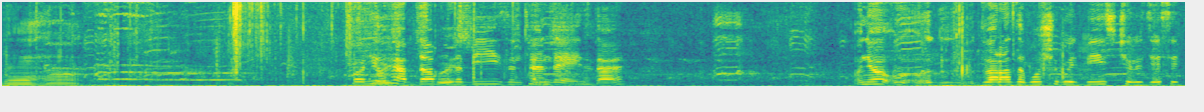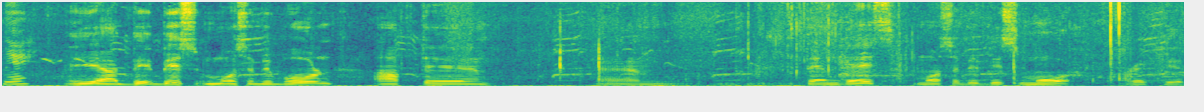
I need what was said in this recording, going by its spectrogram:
hmm So he'll Squeeze, have double the squeeze. bees in 10 days, да? У него э, в два раза больше будет bees через 10 дней? Yeah, be- bees must be born after um, 10 days, must be bees more right here.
